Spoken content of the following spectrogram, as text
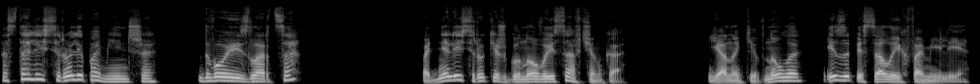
«Остались роли поменьше. Двое из ларца?» Поднялись руки Жгунова и Савченко. Яна кивнула и записала их фамилии.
